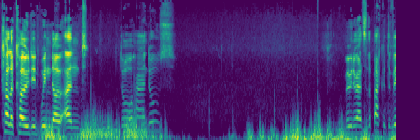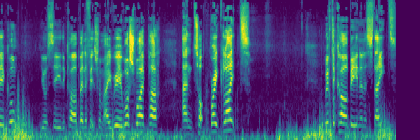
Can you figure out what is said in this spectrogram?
colour coded window and door handles. Moving around to the back of the vehicle, you'll see the car benefits from a rear wash wiper and top brake light. With the car being an estate,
